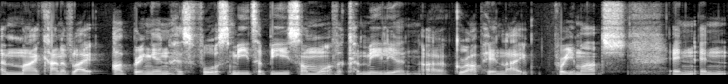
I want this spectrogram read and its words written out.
and my kind of like upbringing has forced me to be somewhat of a chameleon. Uh, grew up in like pretty much in in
